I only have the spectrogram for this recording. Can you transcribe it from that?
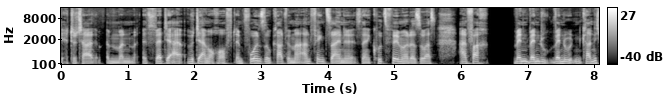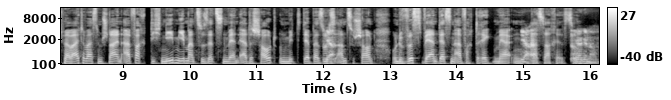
Ja, total. Man, es wird ja, wird ja einem auch oft empfohlen, so gerade wenn man anfängt, seine, seine Kurzfilme oder sowas, einfach, wenn, wenn du, wenn du gerade nicht mehr weiter weißt im Schneiden, einfach dich neben jemand zu setzen, während er das schaut und mit der Person ja. das anzuschauen und du wirst währenddessen einfach direkt merken, ja. was Sache ist. So. Ja, genau.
